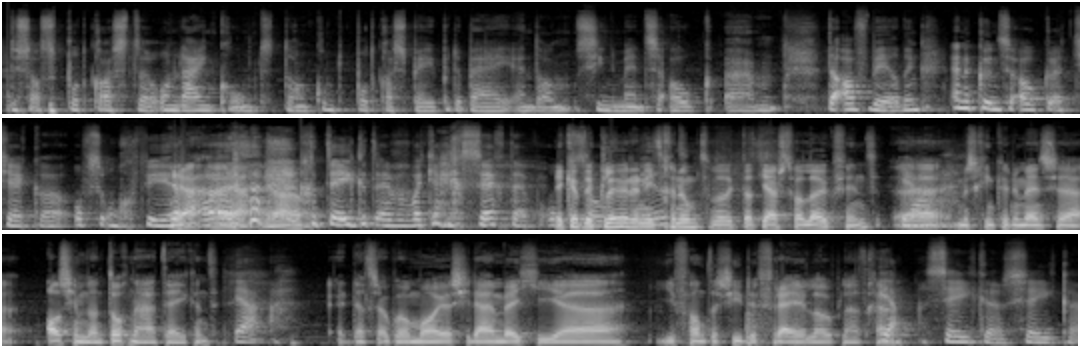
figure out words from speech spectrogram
Dus als de podcast online komt, dan komt de podcastpaper erbij. En dan zien de mensen ook ehm, de afbeelding. En dan kunnen ze ook checken of ze ongeveer Ja, ja, ja. getekend hebben wat jij gezegd hebt. Ik heb de kleuren niet genoemd, omdat ik dat juist wel leuk vind. Misschien kunnen mensen, als je hem dan toch natekent... Ja, dat is ook wel mooi als je daar een beetje je fantasie de vrije loop laat gaan. Ja, zeker, zeker.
